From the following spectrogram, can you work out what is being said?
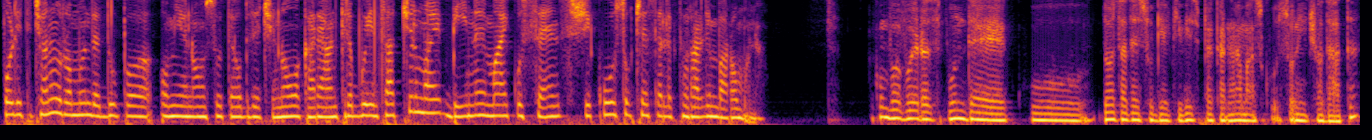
politicianul român de după 1989 care a întrebuințat cel mai bine, mai cu sens și cu succes electoral limba română. Acum vă voi răspunde cu doza de subiectivism pe care n-am ascuns-o niciodată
